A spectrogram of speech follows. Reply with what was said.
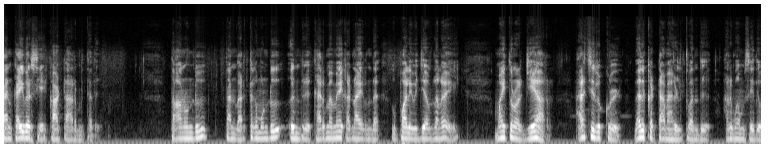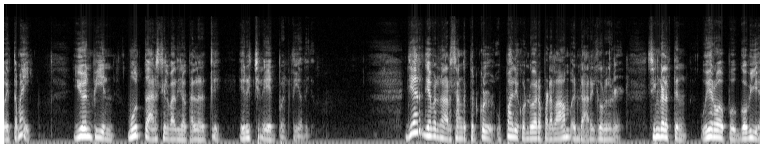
தன் கைவரிசையை காட்ட ஆரம்பித்தது. தான் உண்டு தன் வர்த்தகம் உண்டு என்று கர்மமே கண்ணாயிருந்த உப்பாலி விஜயவர்தனை மைத்துனர் ஜேஆர் அரசியலுக்குள் வெலுக்கட்டாமல் இழுத்து வந்து அறிமுகம் செய்து வைத்தமை யுஎன்பியின் மூத்த அரசியல்வாதிகள் பலருக்கு எரிச்சலை ஏற்படுத்தியது. ஜேஆர் ஜெயவர்தன் அரசாங்கத்திற்குள் உப்பாலி கொண்டு வரப்படலாம் என்ற அறிகுறிகள் சிங்களத்தின் உயர்வகுப்பு கோவிய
